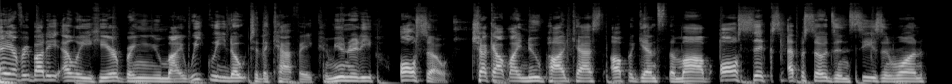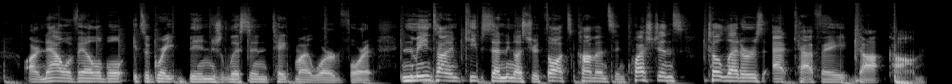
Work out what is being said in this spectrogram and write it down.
Hey everybody, Elie here, bringing you my weekly note to the cafe community. Also, check out my new podcast, Up Against the Mob. All six episodes in season one are now available. It's a great binge listen, take my word for it. In the meantime, keep sending us your thoughts, comments, and questions to letters at cafe.com.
